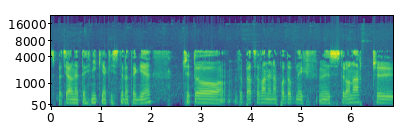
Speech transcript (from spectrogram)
specjalne techniki, jakieś strategie, czy to wypracowane na podobnych y, stronach, czy,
